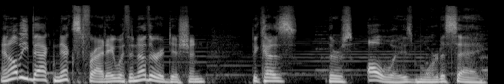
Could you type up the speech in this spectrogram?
and I'll be back next Friday with another edition because there's always more to say.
